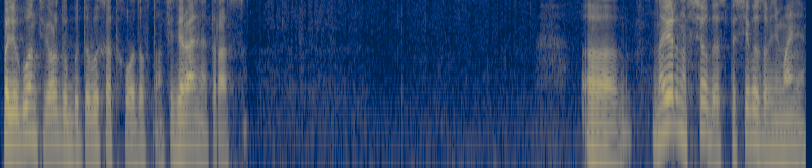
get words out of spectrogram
полигон твердых бытовых отходов, там, федеральная трасса. Э, Наверное, все. Да. Спасибо за внимание.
